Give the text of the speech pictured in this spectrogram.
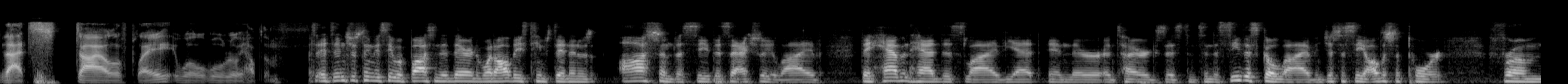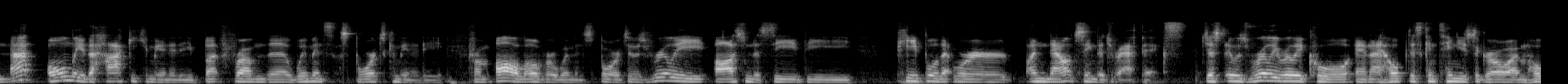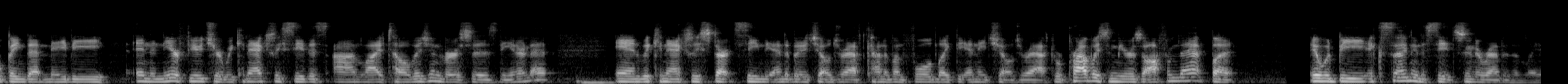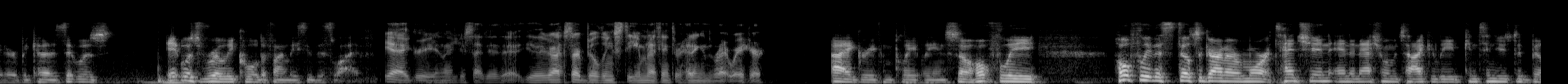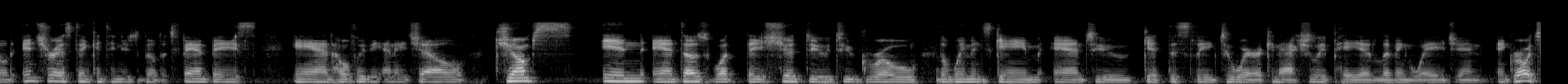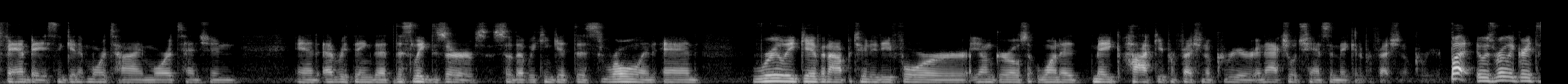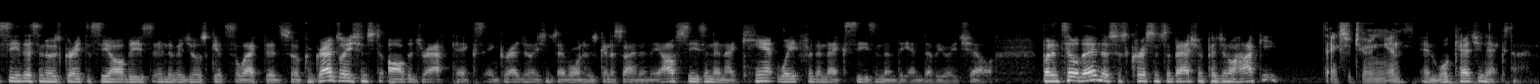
that style of play will will really help them. It's, it's interesting to see what Boston did there and what all these teams did, and it was awesome to see this actually live. They haven't had this live yet in their entire existence, and to see this go live and just to see all the support from not only the hockey community, but from the women's sports community, from all over women's sports. It was really awesome to see the people that were announcing the draft picks. Just it was really really cool and I hope this continues to grow. I'm hoping that maybe in the near future we can actually see this on live television versus the internet and we can actually start seeing the NWHL draft kind of unfold like the NHL draft. We're probably some years off from that, but it would be exciting to see it sooner rather than later because it was it was really cool to finally see this live. Yeah, I agree. And like you said, they got to start building steam, and I think they're heading in the right way here. I agree completely. And so hopefully, hopefully this still to garner more attention, and the National Women's Hockey League continues to build interest and continues to build its fan base, and hopefully the NHL jumps in and does what they should do to grow the women's game and to get this league to where it can actually pay a living wage and, and grow its fan base and get it more time, more attention, and everything that this league deserves so that we can get this rolling. And really give an opportunity for young girls that want to make hockey a professional career an actual chance to make it a professional career. But it was really great to see this, and it was great to see all these individuals get selected. So congratulations to all the draft picks, and congratulations to everyone who's going to sign in the offseason. And I can't wait for the next season of the NWHL. But until then, this is Chris and Sebastien Pigeonhole Hockey. Thanks for tuning in. And we'll catch you next time.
